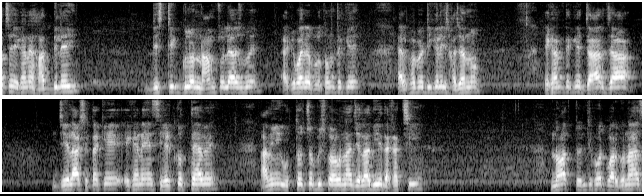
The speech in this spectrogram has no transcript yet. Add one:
আছে। এখানে হাত দিলেই ডিস্ট্রিক্টগুলোর নাম চলে আসবে। একেবারে প্রথম থেকে অ্যালফাবেটিক্যালি সাজানো। এখান থেকে যার যা জেলা সেটাকে এখানে সিলেক্ট করতে হবে। আমি উত্তর চব্বিশ পরগনা জেলা দিয়ে দেখাচ্ছি। নর্থ টোয়েন্টি ফোর পরগনাস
